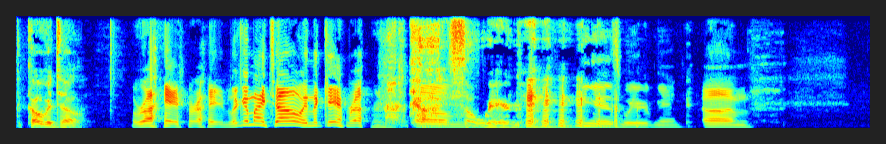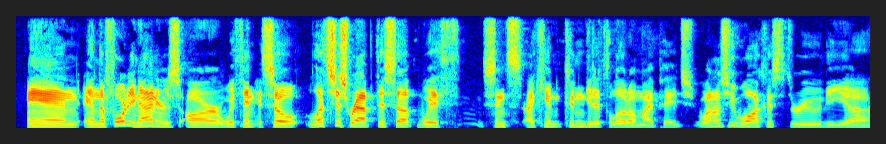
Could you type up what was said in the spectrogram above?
The COVID toe. Right, right. Look at my toe in the camera. God, Um, he's so weird, man. he is weird, man. Um, and and the 49ers are within. So let's just wrap this up with since I can couldn't get it to load on my page. Why don't you walk us through the uh,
